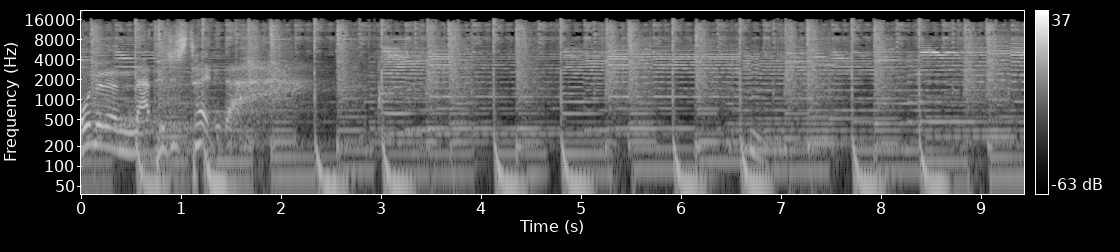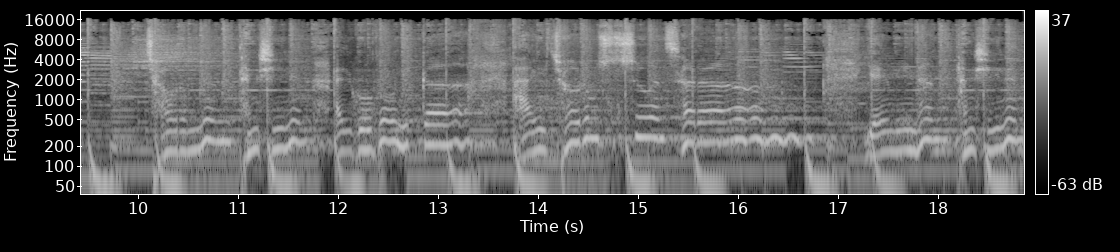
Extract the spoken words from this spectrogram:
오늘은 나태주 스타일이다. 철없는 당신은 알고 보니까 아이처럼 순수한 사람. 예민한 당신은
